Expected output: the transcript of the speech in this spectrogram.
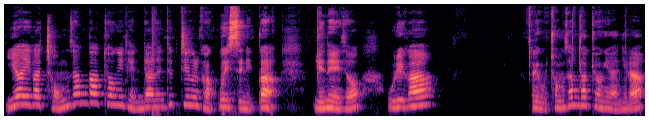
이 아이가 정삼각형이 된다는 특징을 갖고 있으니까 얘네에서 우리가 아이고 정삼각형이 아니라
